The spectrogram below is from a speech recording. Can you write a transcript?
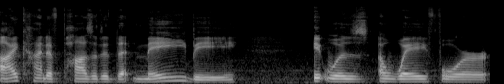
i kind of posited that maybe it was a way for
